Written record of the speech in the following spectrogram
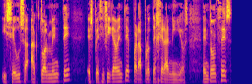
y se usa actualmente específicamente para proteger a niños. Entonces,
